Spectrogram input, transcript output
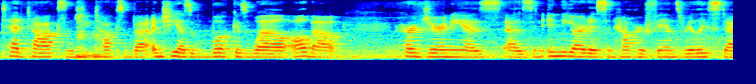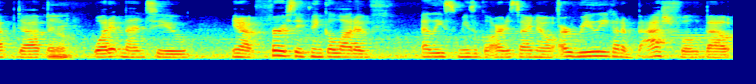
TED talks, and Mm-hmm. she talks about, and she has a book as well, all about her journey as as an indie artist and how her fans really stepped up and Yeah. what it meant to, you know, at first I think a lot of at least musical artists I know are really kind of bashful about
